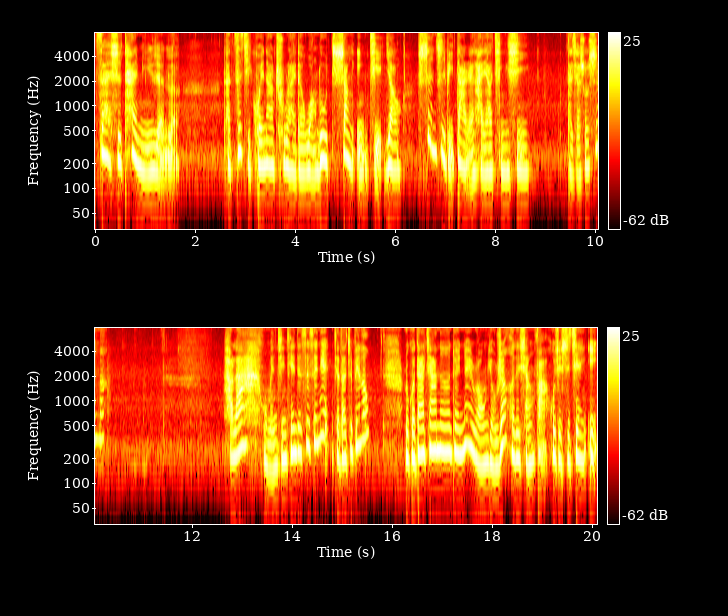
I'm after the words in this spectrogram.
在是太迷人了，他自己归纳出来的网络上瘾解药，甚至比大人还要清晰。大家说是吗？好啦，我们今天的碎碎念就到这边喽。如果大家呢，对内容有任何的想法或者是建议，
